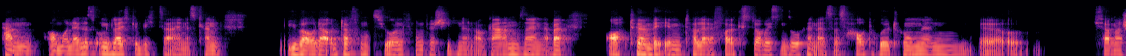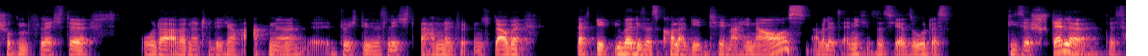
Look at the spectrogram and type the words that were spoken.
kann hormonelles Ungleichgewicht sein, es kann Über- oder Unterfunktion von verschiedenen Organen sein, aber oft hören wir eben tolle Erfolgsstories insofern, als das Hautrötungen, äh, ich sag mal Schuppenflechte oder aber natürlich auch Akne äh, durch dieses Licht behandelt wird. Und ich glaube, das geht über dieses Kollagen-Thema hinaus, aber letztendlich ist es ja so, dass diese Stelle des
